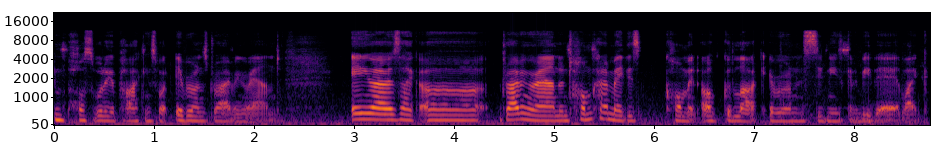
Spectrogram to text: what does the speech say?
impossible to get a parking spot. Everyone's driving around anyway, I was like, uh, driving around and Tom kind of made this comment, oh, good luck, everyone in Sydney is going to be there, like,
